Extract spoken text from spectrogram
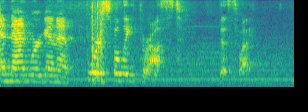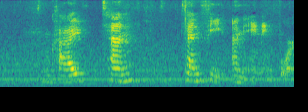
And then we're going to forcefully thrust this way. Okay, 10, 10 feet I'm aiming for.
